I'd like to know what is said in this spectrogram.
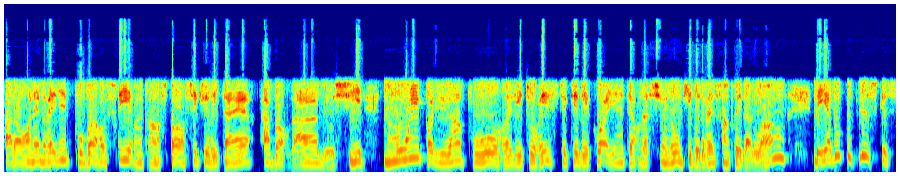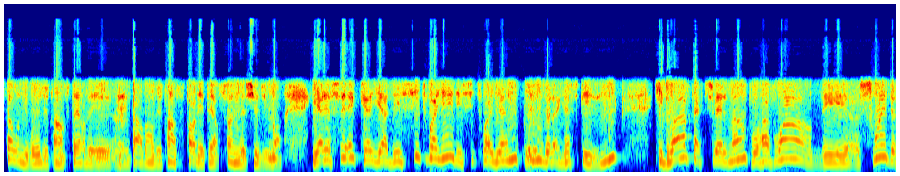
Alors, on aimerait bien pouvoir offrir un transport sécuritaire, abordable aussi, moins polluant pour les touristes québécois et internationaux qui voudraient s'en prévaloir. Mais il y a beaucoup plus que ça au niveau du transport des, euh, pardon, du transport des personnes, Monsieur Dumont. Il y a le fait qu'il y a des citoyens et des citoyennes de la Gaspésie qui doivent actuellement, pour avoir des euh, soins de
